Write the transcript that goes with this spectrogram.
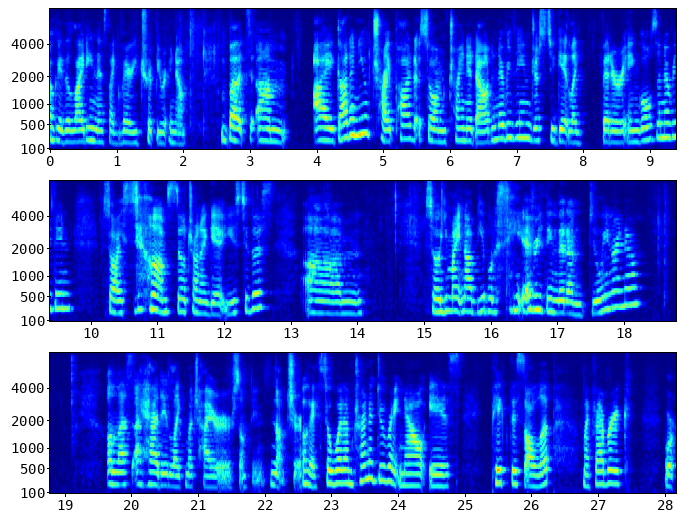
Okay, the lighting is like very trippy right now. But um, I got a new tripod, so I'm trying it out and everything just to get like better angles and everything. So I still, I'm still trying to get used to this. Um, so you might not be able to see everything that I'm doing right now unless I had it like much higher or something. Not sure. Okay, so what I'm trying to do right now is pick this all up, my fabric, or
